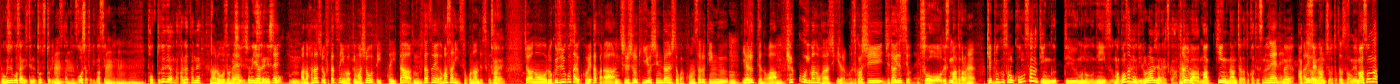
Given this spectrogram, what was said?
65歳の時点でどっち取りますかって後者取りますよ、うんうんうん。ポットでではなかなかねなるほどね。難しいでしょうね。いずれにしても。話を2つに分けましょうって言っていた、その2つ目がまさにそこなんですけど、はい。じゃああの65歳を超えたから、うん。中小企業診断士とかコンサルティングうん。やるっていうのは、うん。結構今のお話聞いたら難しい時代ですよね。そうです。まあだから、ね。結局そのコンサルティングっていうもののニーズ、まあ、コンサルティングっていろいろあるじゃないですか、うん例えば、はいマッキンなんちゃらとかですね。ねえねえ。アクセなんちゃらとかですね。あるいはまあそんな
